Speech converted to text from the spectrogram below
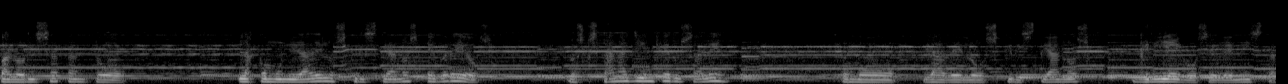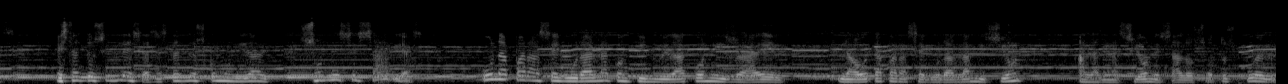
valoriza tanto la comunidad de los cristianos hebreos, los que están allí en Jerusalén, como la de los cristianos griegos, helenistas. Estas dos iglesias, estas dos comunidades son necesarias, una para asegurar la continuidad con Israel, la otra para asegurar la misión a las naciones, a los otros pueblos,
